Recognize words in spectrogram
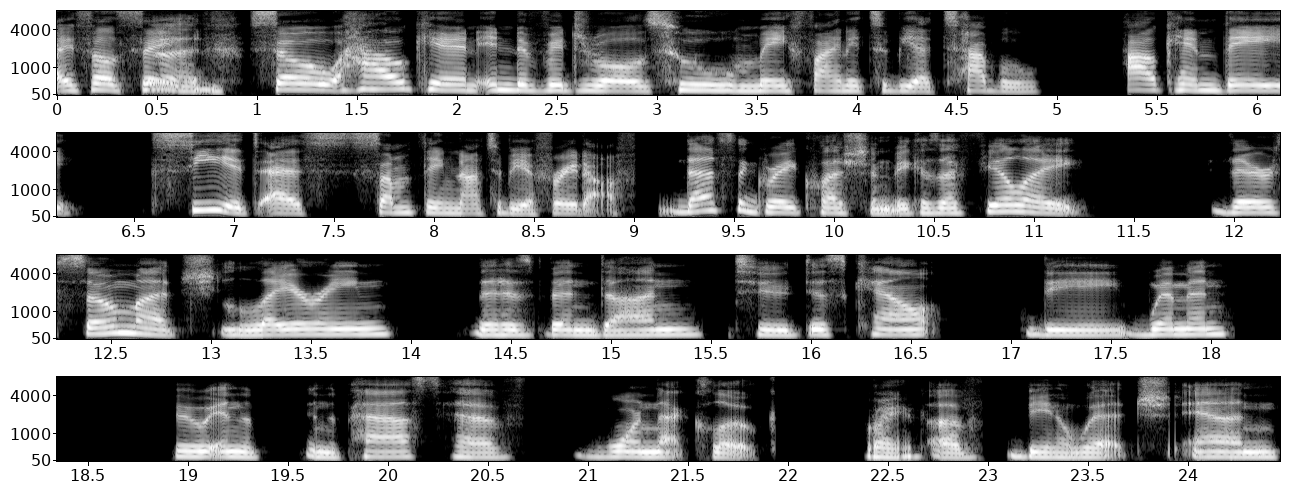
I felt safe. Good. So, how can individuals who may find it to be a taboo, how can they see it as something not to be afraid of? That's a great question because I feel like there's so much layering that has been done to discount the women who in the in the past have worn that cloak right of being a witch and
